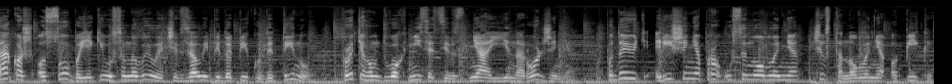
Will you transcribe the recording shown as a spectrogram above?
Також особи, які усиновили чи взяли під опіку дитину протягом двох місяців з дня її народження, подають рішення про усиновлення чи встановлення опіки.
